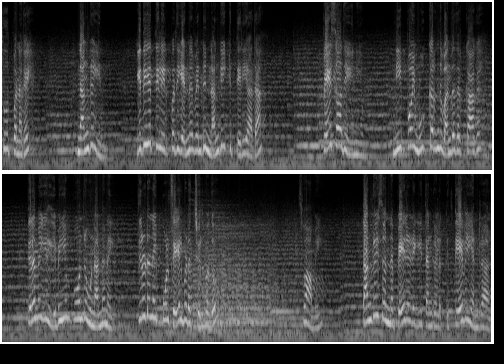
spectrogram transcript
சூர்ப்பனகை நங்கையின் இதயத்தில் இருப்பது என்னவென்று நங்கைக்கு தெரியாதா? பேசாதே இனியும். நீ போய் மூக்கர்ந்து வந்ததற்காக திறமையில் இமயம் போன்ற உன் அண்ணனை திருடனைப் போல் செயல்படச் சொல்வதோ? சுவாமி தங்கை சொன்ன பேரழகி தங்களுக்கு தேவை என்றால்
